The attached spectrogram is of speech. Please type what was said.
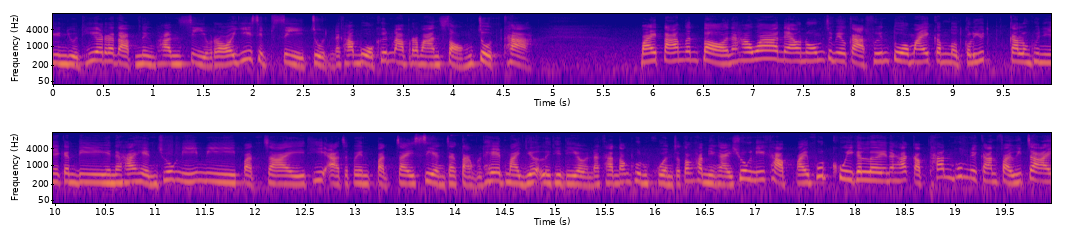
ยืนอยู่ที่ระดับ 1,424 จุดนะคะ บวกขึ้นมาประมาณ 2 จุดค่ะ ไปตามกันต่อนะคะว่าแนวโน้มจะมีโอกาสฟื้นตัวไหมกำหนดกลยุทธ์การลงทุนยังไงกันดีนะคะ เห็นช่วงนี้มีปัจจัยที่อาจจะเป็นปัจจัยเสี่ยงจากต่างประเทศมาเยอะเลยทีเดียวนะคะต้องทุนควรจะต้องทำยังไงช่วงนี้ค่ะ ไปพูดคุยกันเลยนะคะ กับท่านผู้อำนวยการฝ่ายวิจัย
